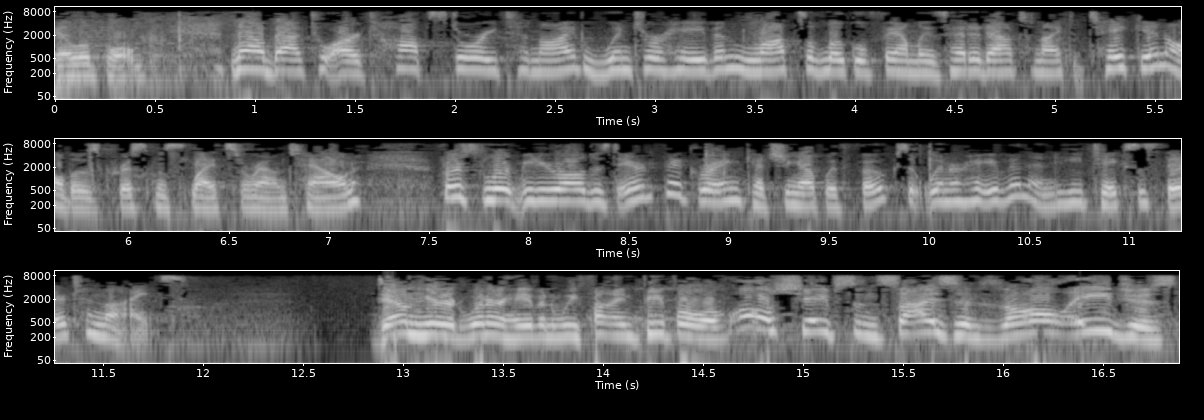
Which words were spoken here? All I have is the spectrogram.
available. Now back to our top story tonight, Winterhaven. Lots of local families headed out tonight to take in all those Christmas lights around town. First Alert meteorologist Aaron Pickering catching up with folks at Winterhaven, and he takes us there tonight. Down here at Winterhaven, we find people of all shapes and sizes and all ages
